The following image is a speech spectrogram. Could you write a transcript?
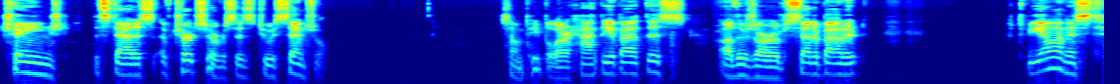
changed the status of church services to essential. Some people are happy about this, others are upset about it. But to be honest,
